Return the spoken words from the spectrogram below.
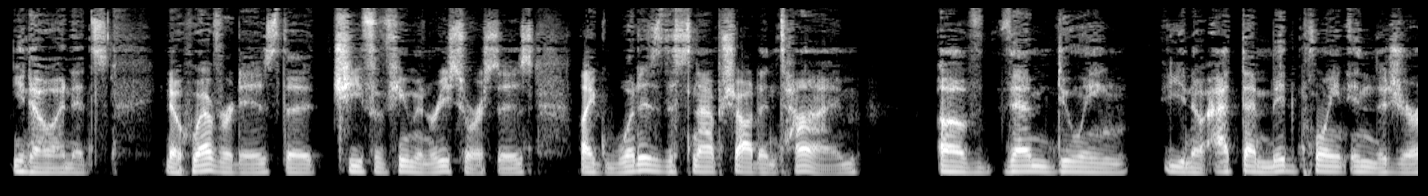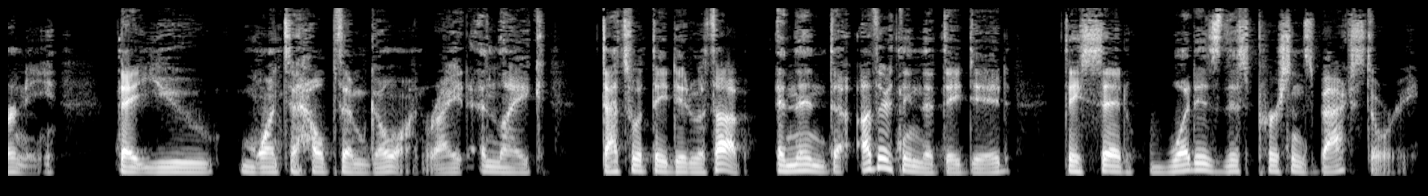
you know, and it's, you know, whoever it is, the chief of human resources, like, what is the snapshot in time of them doing, you know, at that midpoint in the journey that you want to help them go on, right? And like, that's what they did with Up. And then the other thing that they did, they said, what is this person's backstory?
